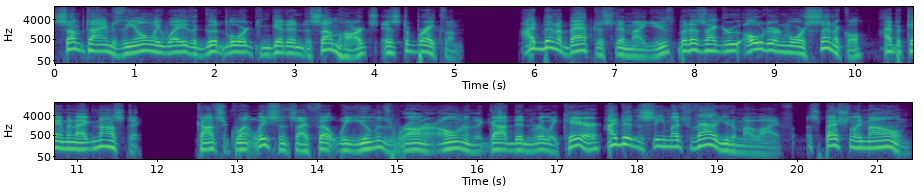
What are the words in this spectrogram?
sometimes the only way the good Lord can get into some hearts is to break them. I'd been a Baptist in my youth, but as I grew older and more cynical, I became an agnostic. Consequently, since I felt we humans were on our own and that God didn't really care, I didn't see much value to my life, especially my own.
